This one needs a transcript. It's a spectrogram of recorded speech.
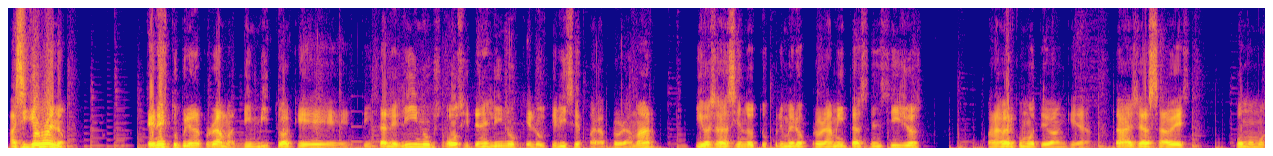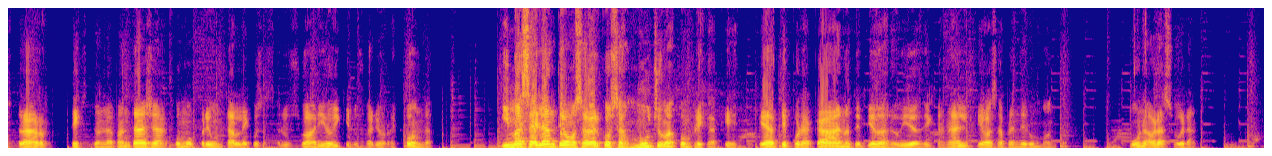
Así que bueno, tenés tu primer programa. Te invito a que te instales Linux o si tenés Linux que lo utilices para programar y vayas haciendo tus primeros programitas sencillos para ver cómo te van quedando. Ya sabes cómo mostrar texto en la pantalla, cómo preguntarle cosas al usuario y que el usuario responda. Y más adelante vamos a ver cosas mucho más complejas que esto. Quédate por acá, no te pierdas los videos del canal que vas a aprender un montón. Un abrazo grande.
